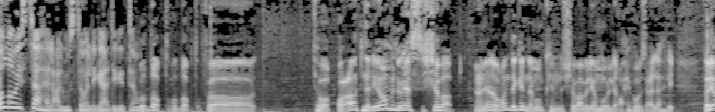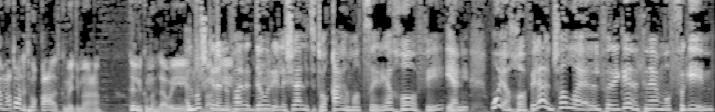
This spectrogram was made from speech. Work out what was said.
والله ويستاهل على المستوى اللي قاعد يقدمه. بالضبط بالضبط. ف توقعاتنا اليوم إنه يس الشباب. يعني أنا ورندا قلنا ممكن الشباب اليوم هو اللي راح يفوز على الاهلي فاليوم أعطونا توقعاتكم يا جماعة. كلكم أهلاويين المشكلة إنه في هذا. الدوري الأشياء اللي تتوقعها ما تصير. يا خوفي يعني مو يا خوفي لا إن شاء الله الفريقين الاثنين موفقين.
